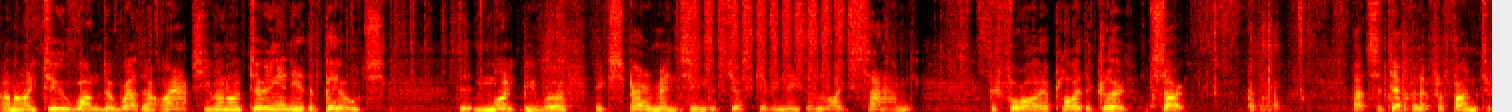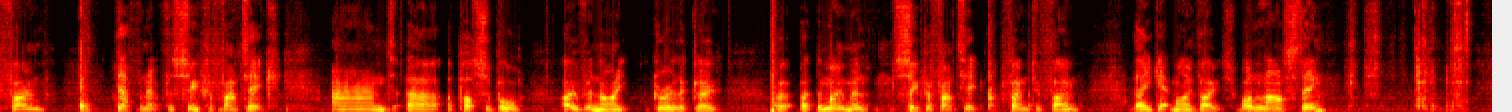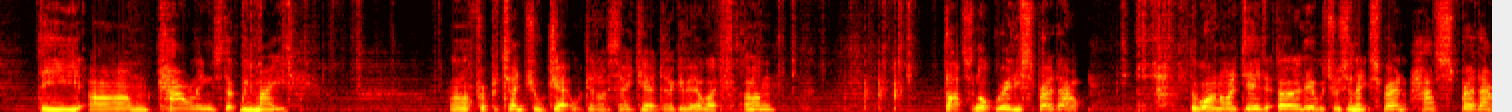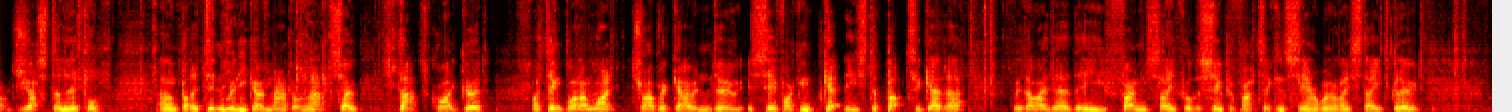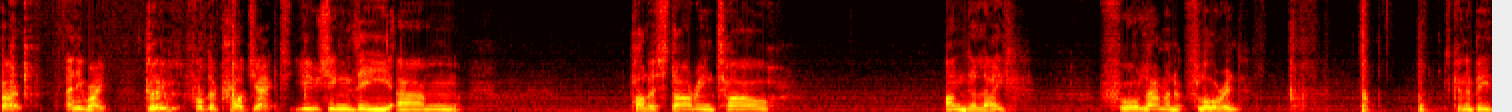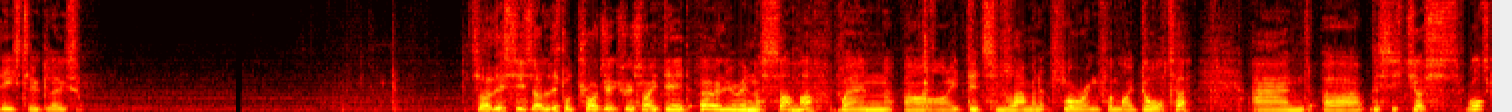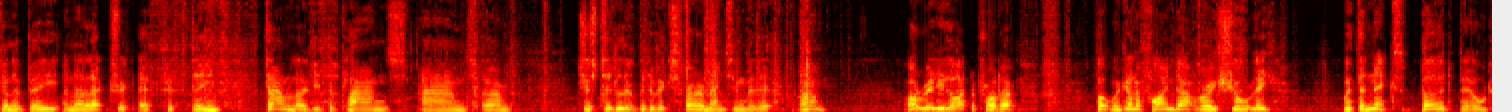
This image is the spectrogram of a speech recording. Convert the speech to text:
and I do wonder whether I actually when I'm doing any of the builds it might be worth experimenting with just giving these a light sand before I apply the glue. So that's a definite for foam to foam, definite for Superfatic and uh, a possible overnight Gorilla Glue. But at the moment, Superfatic, foam to foam, they get my votes. One last thing, the um, cowlings that we made uh, for a potential jet. Or did I say jet? Did I give it away? Um, that's not really spread out. The one I did earlier, which was an experiment, has spread out just a little, um, but I didn't really go mad on that, so that's quite good. I think what I might try to go and do is see if I can get these to butt together with either the foam safe or the Superfatic and see how well they stayed glued. But anyway, glue for the project using the um, polystyrene tile underlay for laminate flooring it's going to be these two glues. So this is a little project which I did earlier in the summer when I did some laminate flooring for my daughter and uh, this is just what's going to be an electric F15 downloaded the plans and um, just did a little bit of experimenting with it. Um, I really like the product but we're going to find out very shortly with the next bird build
